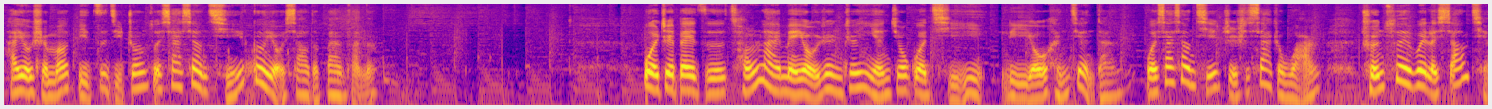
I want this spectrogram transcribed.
还有什么比自己装作下象棋更有效的办法呢？我这辈子从来没有认真研究过棋艺，理由很简单：我下象棋只是下着玩儿，纯粹为了消遣。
